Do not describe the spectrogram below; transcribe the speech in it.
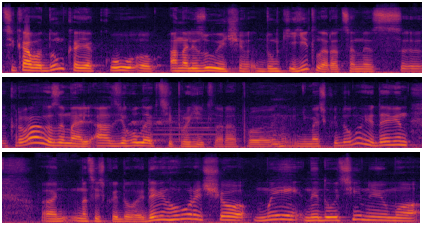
цікава думка, яку, е, аналізуючи думки Гітлера, це не з е, кривавих земель, а з його лекцій про Гітлера, про Мгм. німецьку ідеологію, де він е, нацистської ідеології, де він говорить, що ми недооцінюємо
